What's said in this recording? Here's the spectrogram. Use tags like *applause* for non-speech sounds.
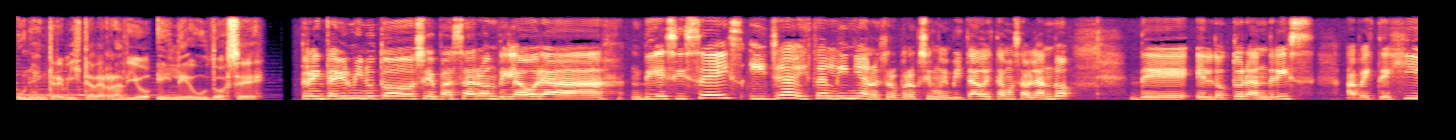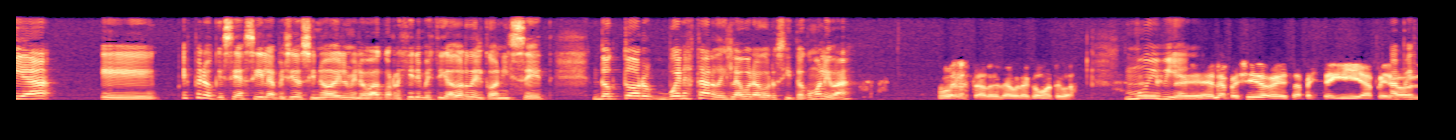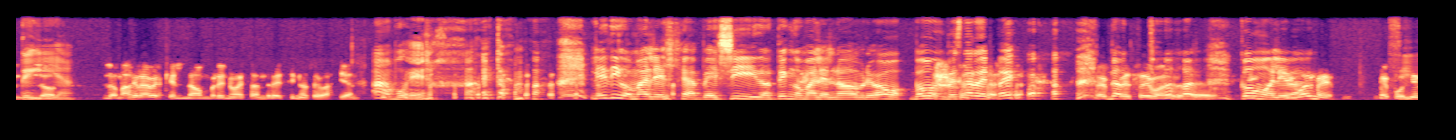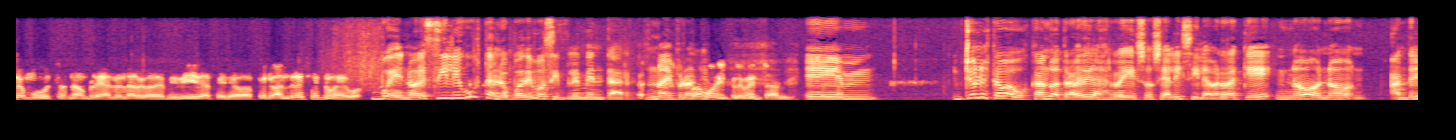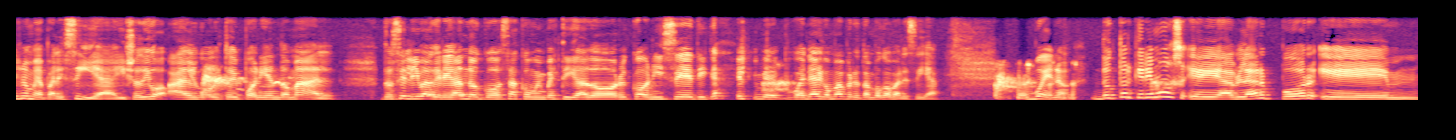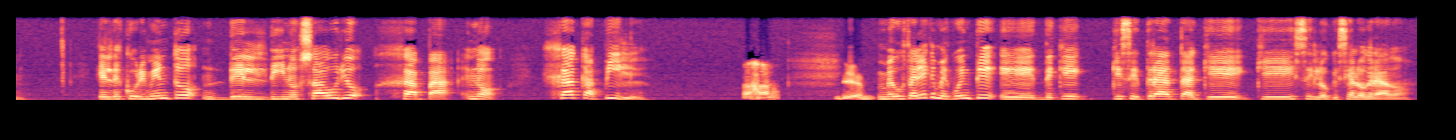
Una entrevista de radio LU12. 31 minutos se pasaron de la hora 16 y ya está en línea nuestro próximo invitado. Estamos hablando de doctor Andrés Apestejía. Eh, espero que sea así el apellido, si no él me lo va a corregir, investigador del CONICET. Doctor, buenas tardes, Laura Gorosito, ¿cómo le va? Buenas tardes, Laura, ¿cómo te va? Muy Este, bien. El apellido es Apesteguía, pero Apesteguía. Lo, lo más grave es que el nombre no es Andrés, sino Sebastián. Ah, bueno. *laughs* Le digo mal el apellido, tengo mal el nombre. Vamos, vamos a empezar de nuevo. *laughs* Empecemos. de Doctor, nuevo. ¿Cómo le va? Igual me, me pusieron muchos nombres a lo largo de mi vida, pero, pero Andrés es nuevo. Bueno, si le gusta lo podemos implementar, no hay problema. Vamos a implementarlo. Eh, yo lo estaba buscando a través de las redes sociales y la verdad que no, no, Andrés no me aparecía y yo digo, algo estoy poniendo mal. Entonces le iba agregando cosas como investigador, con ICETICA, *laughs* y me ponía algo más, pero tampoco aparecía. Bueno, doctor, queremos eh, hablar por eh, el descubrimiento del dinosaurio Japa, no, Jacapil. Ajá. Bien. Me gustaría que me cuente eh, de qué, qué se trata, qué, qué es lo que se ha logrado.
